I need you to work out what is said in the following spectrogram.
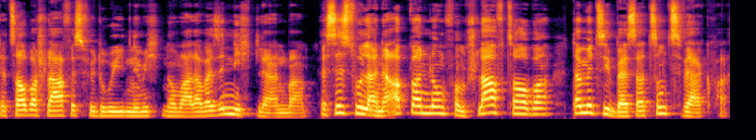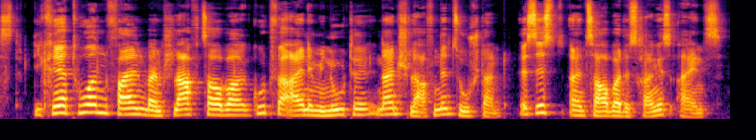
Der Zauberschlaf ist für Druiden nämlich normalerweise nicht lernbar. Es ist wohl eine Abwandlung vom Schlafzauber, damit sie besser zum Zwerg passt. Die Kreaturen fallen beim Schlafzauber gut für eine Minute in einen schlafenden Zustand. Es ist ein Zauber des Ranges 1.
